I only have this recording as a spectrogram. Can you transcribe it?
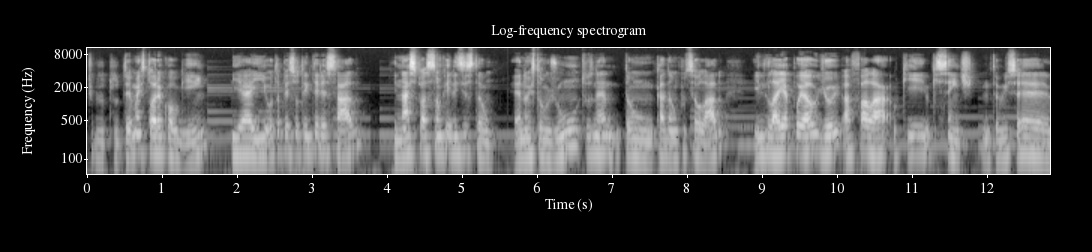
Tipo, tu ter uma história com alguém e aí outra pessoa tá interessado e na situação que eles estão. É, não estão juntos, né? Então cada um pro seu lado. Ele lá ia apoiar o Joey a falar o que, o que sente. Então isso é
